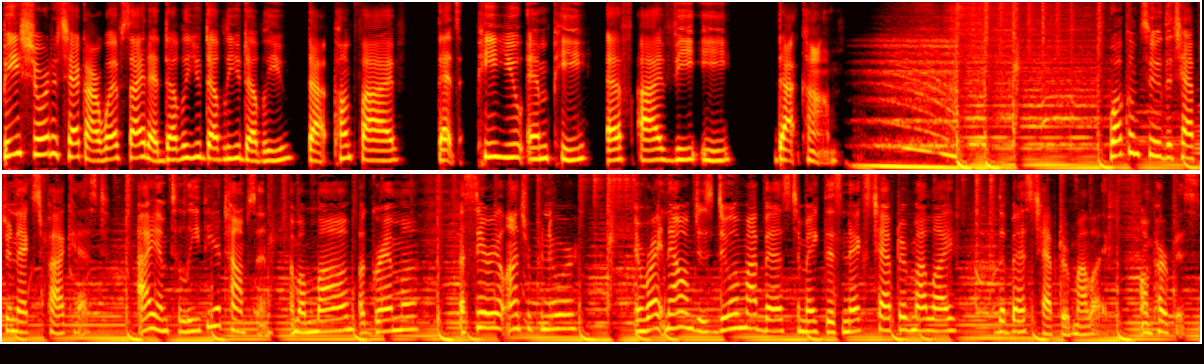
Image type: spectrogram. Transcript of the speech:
be sure to check our website at www.pump5, that's P U M P F I V E dot com. Welcome to the Chapter Next podcast. I am Talithia Thompson. I'm a mom, a grandma, a serial entrepreneur, and right now I'm just doing my best to make this next chapter of my life the best chapter of my life on purpose.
